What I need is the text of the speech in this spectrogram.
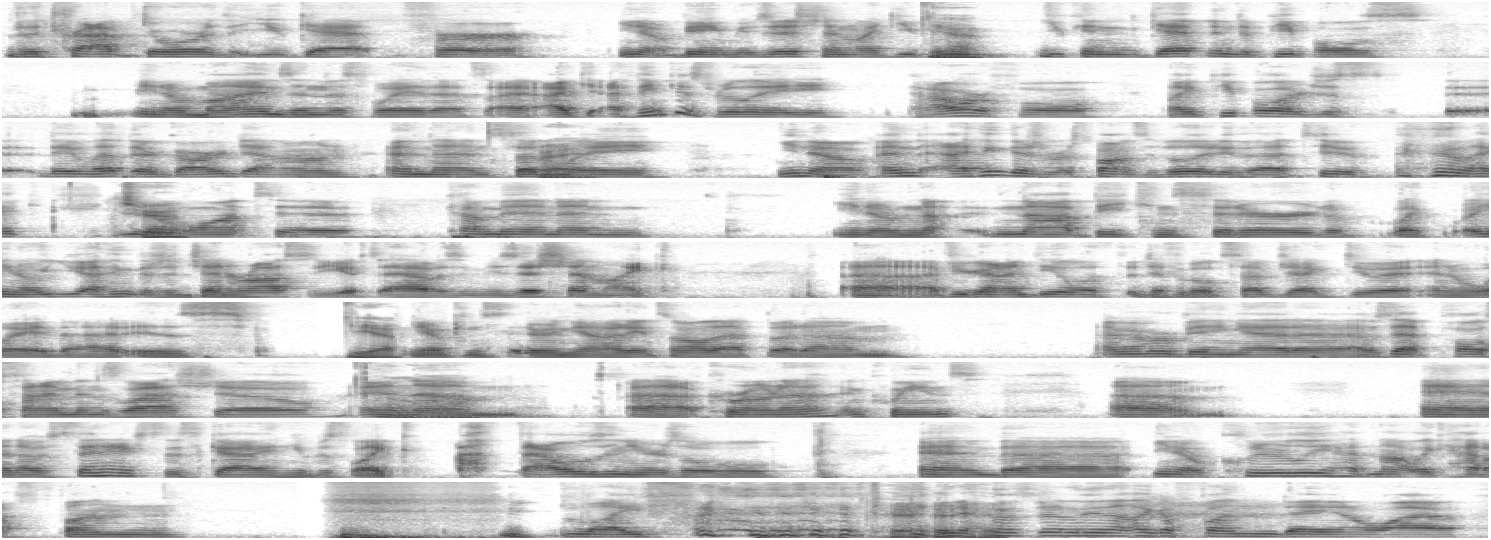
the trap door that you get for you know being a musician. Like you can Yeah. you can get into people's you know minds in this way. That's I I, I think is really powerful. Like people are just uh, they let their guard down and then suddenly you know and I think there's a responsibility to that too. like you True. don't want to come in and you know not, not be considered like you know you, i think there's a generosity you have to have as a musician like uh, if you're going to deal with a difficult subject do it in a way that is Yeah. you know considering the audience and all that but um i remember being at uh, i was at paul simon's last show in Oh, um uh corona in queens um and i was standing next to this guy and he was like a thousand years old and uh you know clearly had not like had a fun life. you know, certainly not like a fun day in a while.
